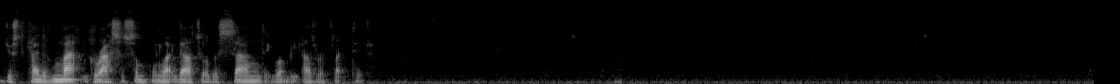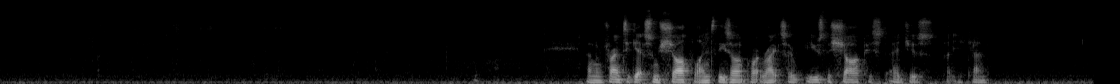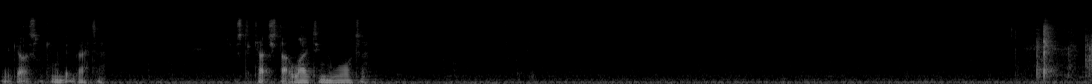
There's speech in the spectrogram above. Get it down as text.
just kind of matte grass or something like that, or the sand, it won't be as reflective. And I'm trying to get some sharp lines. These aren't quite right, so use the sharpest edges that you can. There we go, it's looking a bit better. Just to catch that light in the water.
